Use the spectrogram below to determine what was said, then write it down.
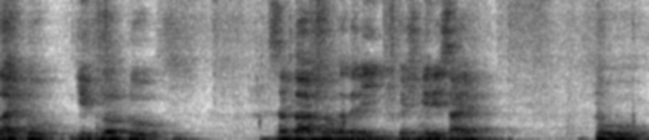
Like to give floor to Sardar Shaukat Ali Kashmiri Sahib to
